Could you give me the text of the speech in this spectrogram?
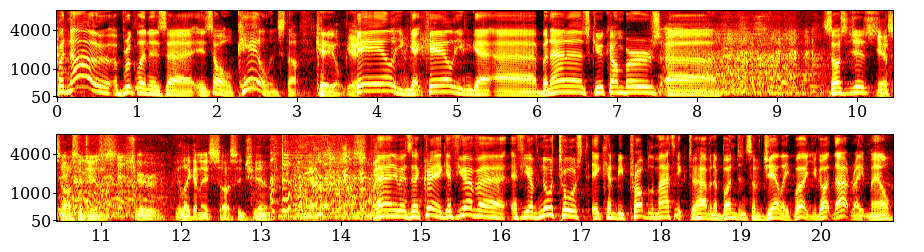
But now Brooklyn is uh, is all kale and stuff. Kale, yeah. Kale, you can get kale, you can get uh, bananas, cucumbers, uh, sausages. Yeah, sausages. Sure. You like a nice sausage, yeah. yeah. Anyways, uh, Craig, if you have a if you have no toast, it can be problematic to have an abundance of jelly. Well, you got that right, Mel.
